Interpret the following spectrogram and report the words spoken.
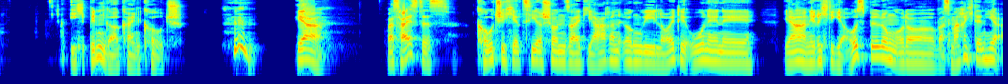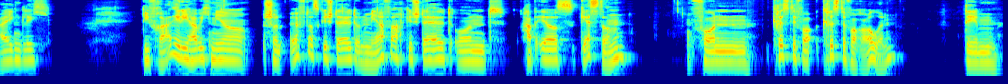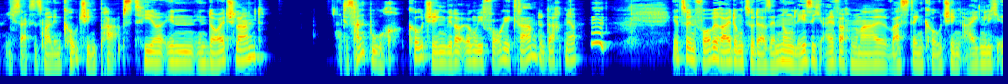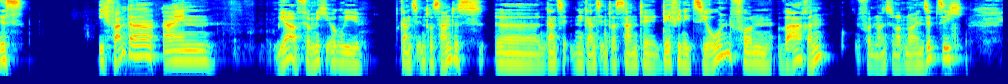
Ich bin gar kein Coach. Hm. Ja. Was heißt es? Coach ich jetzt hier schon seit Jahren irgendwie Leute ohne eine ja, eine richtige Ausbildung oder was mache ich denn hier eigentlich? Die Frage, die habe ich mir schon öfters gestellt und mehrfach gestellt und habe erst gestern von Christopher, Christopher Rauen, dem, ich sag's jetzt mal, dem Coaching-Papst hier in, in Deutschland, das Handbuch Coaching wieder irgendwie vorgekramt und dachte mir, hm, jetzt in Vorbereitung zu der Sendung lese ich einfach mal, was denn Coaching eigentlich ist. Ich fand da ein, ja, für mich irgendwie ganz interessantes, äh, ganz, eine ganz interessante Definition von Waren von 1979,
